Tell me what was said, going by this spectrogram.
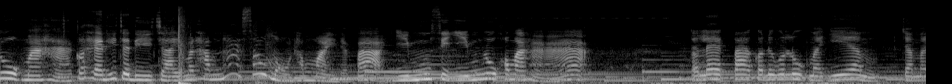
ลูกมาหาก็แทนที่จะดีใจมาทำหน้าเศร้าหมองทำไมเนี่ยป้า ยิ้มสิยิ้มลูกเข้ามาหา ตอนแรกป้าก็นึกว่าลูกมาเยี่ยม จะมา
